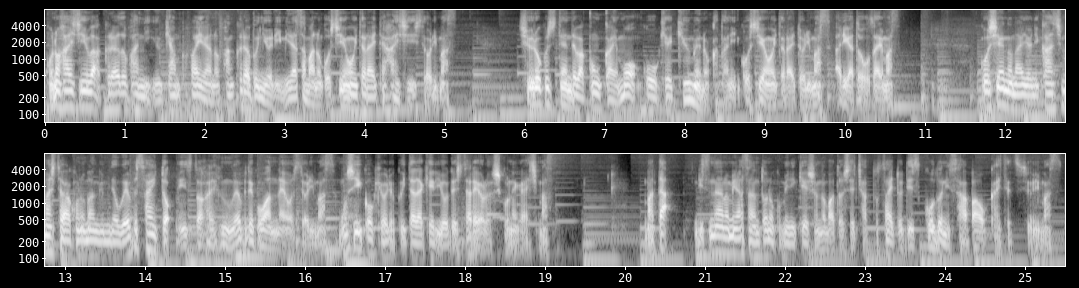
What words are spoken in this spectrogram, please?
この配信はクラウドファンディングキャンプファイヤーのファンクラブにより皆様のご支援をいただいて配信しております。収録時点では今回も合計9名の方にご支援をいただいております。ありがとうございます。ご支援の内容に関しましてはこの番組のウェブサイトインスト -web でご案内をしております。もしご協力いただけるようでしたらよろしくお願いします。またリスナーの皆さんとのコミュニケーションの場としてチャットサイト Discord にサーバーを開設しております。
